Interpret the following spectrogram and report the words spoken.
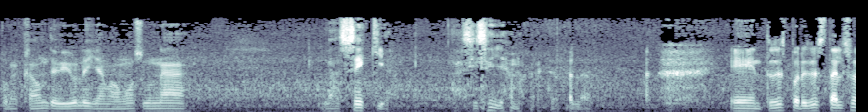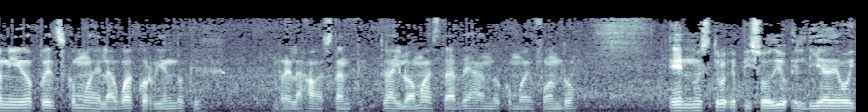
por acá donde vivo le llamamos una, la sequía, así se llama la palabra. Eh, entonces por eso está el sonido pues como del agua corriendo que relaja bastante. Entonces ahí lo vamos a estar dejando como de fondo en nuestro episodio el día de hoy.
